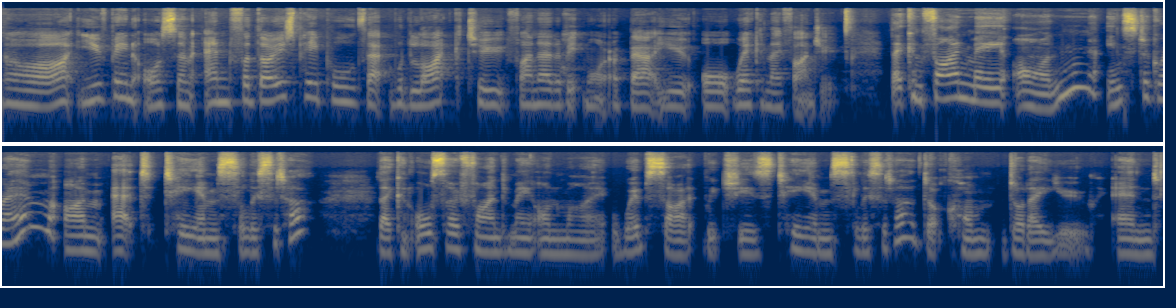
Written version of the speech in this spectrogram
Oh, you've been awesome. And for those people that would like to find out a bit more about you, or where can they find you? They can find me on Instagram. I'm at TM Solicitor. They can also find me on my website, which is tmsolicitor.com.au. And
